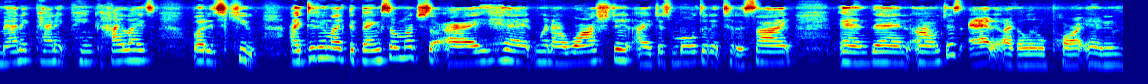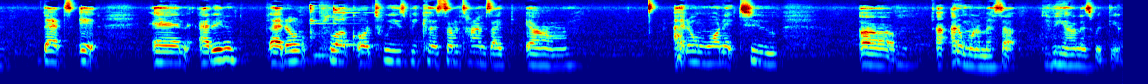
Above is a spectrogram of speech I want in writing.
manic panic pink highlights but it's cute. I didn't like the bang so much so I had when I washed it I just molded it to the side and then um, just added like a little part and that's it. And I didn't I don't pluck or tweeze because sometimes I um I don't want it to um I don't want to mess up to be honest with you.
